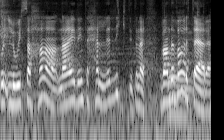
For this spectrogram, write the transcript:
Och Louis Saha, nej det är inte heller riktigt den där. Van der Wart är det.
